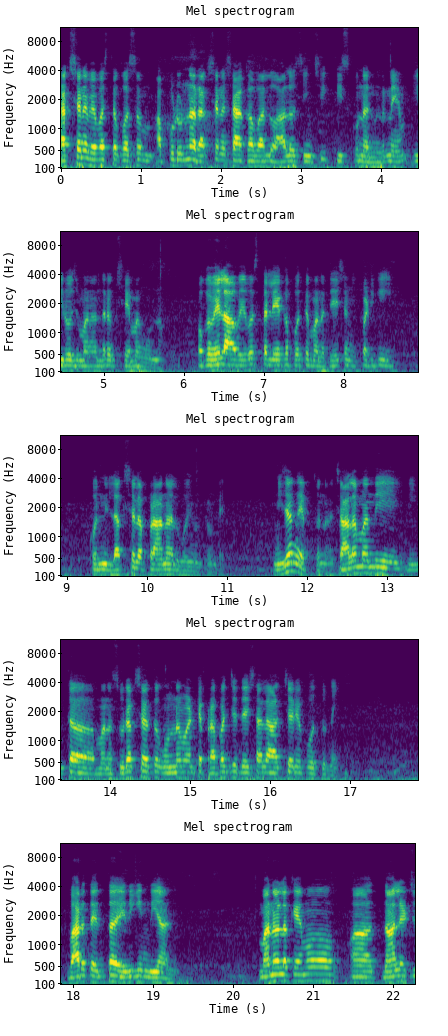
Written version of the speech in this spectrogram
రక్షణ వ్యవస్థ కోసం అప్పుడున్న రక్షణ శాఖ వాళ్ళు ఆలోచించి తీసుకున్న నిర్ణయం ఈరోజు మనందరం క్షేమంగా ఉన్నాం. ఒకవేళ ఆ వ్యవస్థ లేకపోతే మన దేశం ఇప్పటికీ కొన్ని లక్షల ప్రాణాలు పోయి ఉంటుండే. నిజంగా చెప్తున్నా. చాలామంది ఇంత మన సురక్షతో ఉన్నామంటే ప్రపంచ దేశాలు ఆశ్చర్యపోతున్నాయి. భారత్ ఎంత ఎదిగింది అని. మనోళ్ళకేమో నాలెడ్జ్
